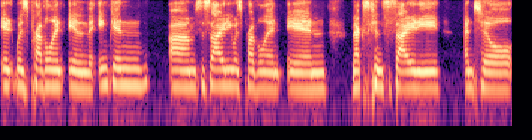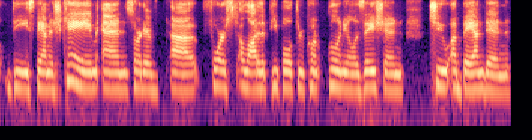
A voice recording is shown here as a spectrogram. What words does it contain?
it was prevalent in the Incan um, society, was prevalent in Mexican society until the Spanish came and sort of uh, forced a lot of the people through colonialization to abandon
